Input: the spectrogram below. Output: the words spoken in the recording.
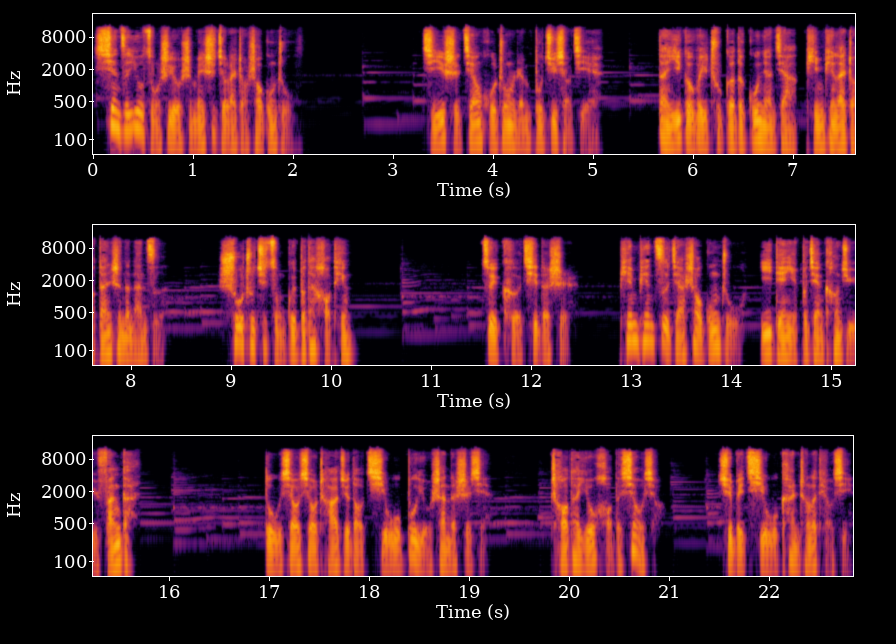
现在又总是有事没事就来找少公主。即使江湖中人不拘小节，但一个未出阁的姑娘家频频来找单身的男子。说出去总归不太好听。最可气的是，偏偏自家少公主一点也不见抗拒与反感。杜潇潇察觉到齐武不友善的视线，朝他友好的笑笑，却被齐武看成了挑衅，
